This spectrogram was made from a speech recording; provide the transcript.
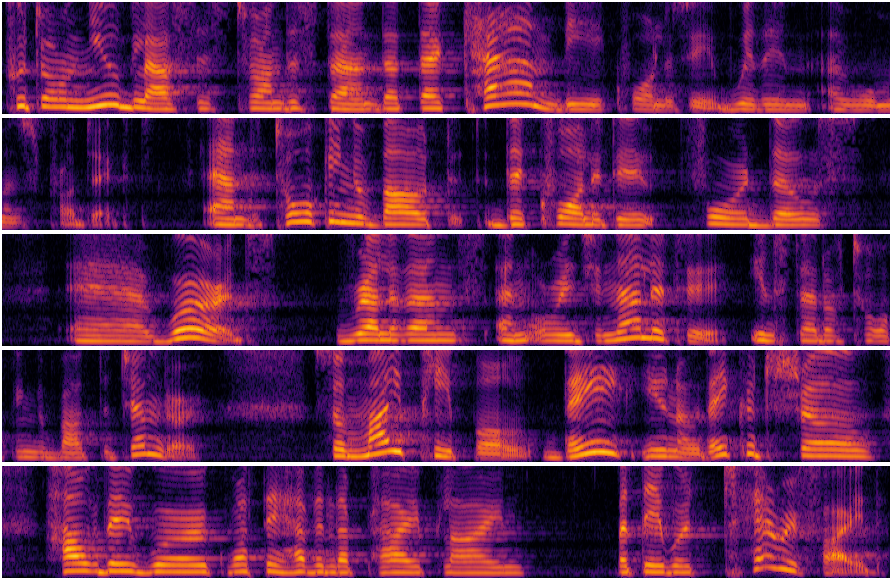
put on new glasses to understand that there can be equality within a woman's project and talking about the quality for those uh, words, relevance and originality, instead of talking about the gender. So my people, they, you know, they could show how they work, what they have in their pipeline, but they were terrified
